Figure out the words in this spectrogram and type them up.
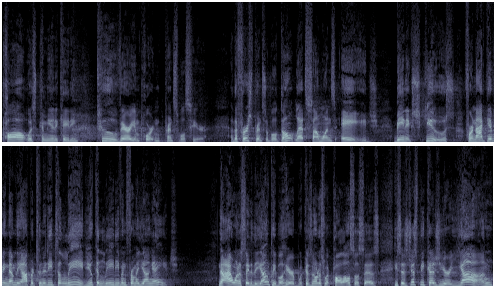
Paul was communicating two very important principles here. The first principle don't let someone's age be an excuse for not giving them the opportunity to lead. You can lead even from a young age. Now, I want to say to the young people here, because notice what Paul also says. He says, just because you're young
